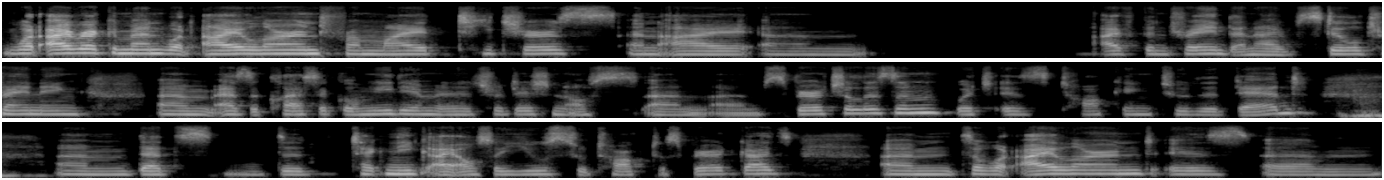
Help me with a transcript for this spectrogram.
what i recommend what i learned from my teachers and i um I've been trained and I'm still training um, as a classical medium in a tradition of um, um, spiritualism, which is talking to the dead. Um, that's the technique I also use to talk to spirit guides. Um, so, what I learned is um,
